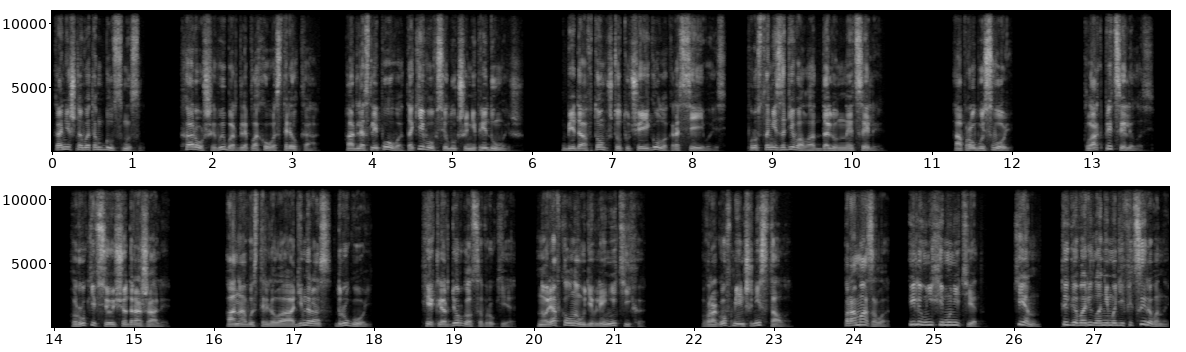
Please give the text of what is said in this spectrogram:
Конечно, в этом был смысл. Хороший выбор для плохого стрелка, а для слепого так и вовсе лучше не придумаешь. Беда в том, что туча иголок, рассеиваясь, просто не задевала отдаленные цели. «Опробуй свой». Кларк прицелилась. Руки все еще дрожали. Она выстрелила один раз, другой. Хеклер дергался в руке, но рявкал на удивление тихо. Врагов меньше не стало. Промазала, или у них иммунитет. Кен, ты говорил, они модифицированы.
